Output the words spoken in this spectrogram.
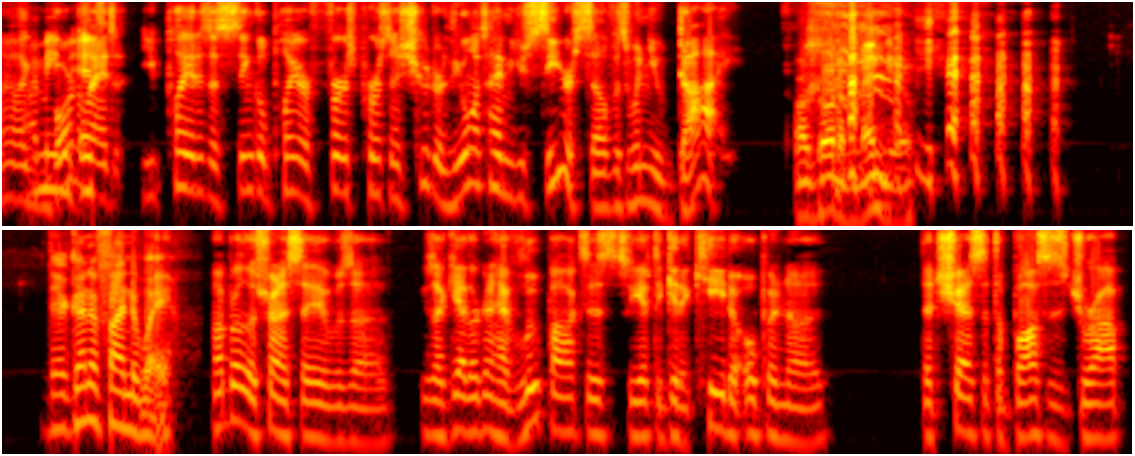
I mean, like I mean, Borderlands, you play it as a single player first person shooter. The only time you see yourself is when you die. Or go to menu. yeah. They're gonna find a way. My brother was trying to say it was uh he's like, yeah, they're gonna have loot boxes, so you have to get a key to open uh the chest that the bosses drop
